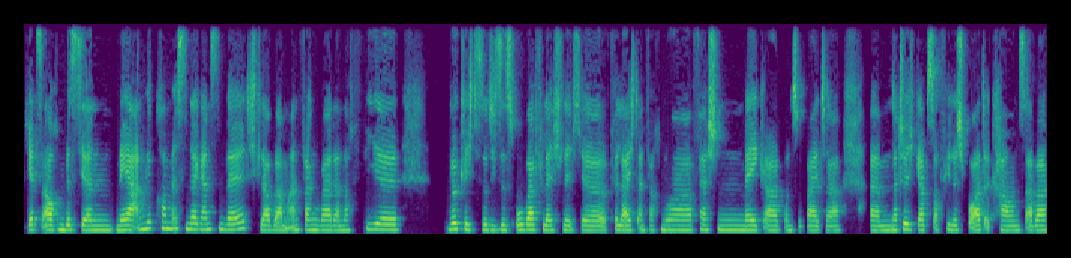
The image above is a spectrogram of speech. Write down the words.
jetzt auch ein bisschen mehr angekommen ist in der ganzen Welt. Ich glaube, am Anfang war da noch viel wirklich so dieses oberflächliche, vielleicht einfach nur Fashion, Make-up und so weiter. Ähm, natürlich gab es auch viele Sportaccounts, aber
